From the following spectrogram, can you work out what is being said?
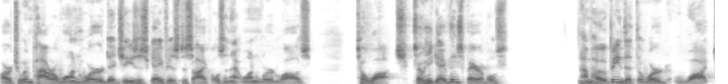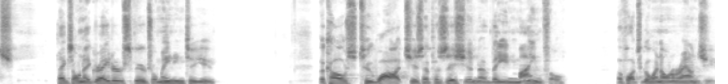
are to empower one word that Jesus gave his disciples, and that one word was to watch. So he gave these parables. I'm hoping that the word watch takes on a greater spiritual meaning to you because to watch is a position of being mindful of what's going on around you.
